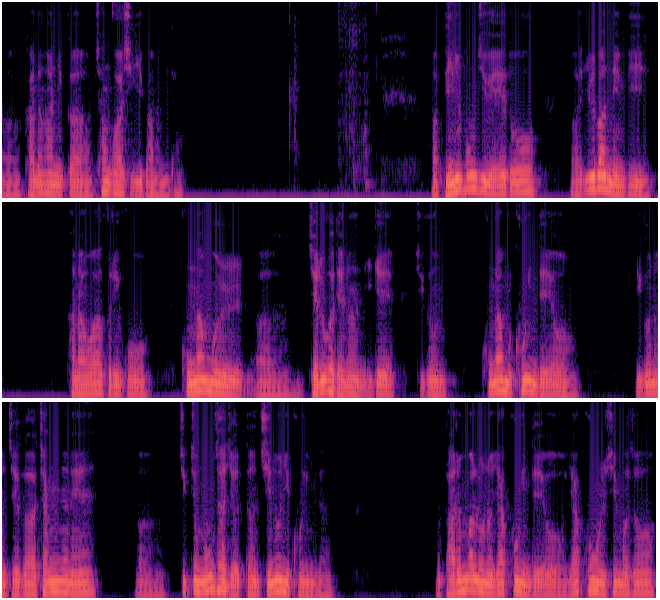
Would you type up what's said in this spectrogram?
어, 가능하니까 참고하시기 바랍니다. 아, 비닐봉지 외에도 어, 일반 냄비 하나와 그리고 콩나물 어, 재료가 되는 이게 지금 콩나물 콩인데요. 이거는 제가 작년에 어, 직접 농사지었던 진원이 콩입니다. 어, 다른 말로는 약콩인데요. 약콩을 심어서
